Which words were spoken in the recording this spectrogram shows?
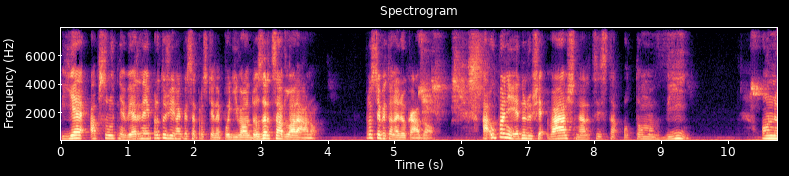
je absolutně věrný, protože jinak by se prostě nepodíval do zrcadla ráno. Prostě by to nedokázal. A úplně jednoduše, váš narcista o tom ví. On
